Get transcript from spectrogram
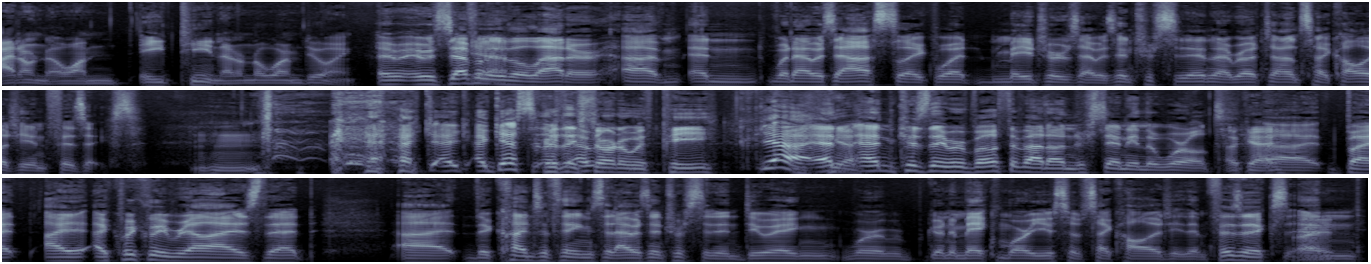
I don't know. I'm 18. I don't know what I'm doing. It, was definitely Yeah. the latter. Um, and when I was asked like what majors I was interested in, I wrote down psychology and physics. I, I- I guess Because Mm-hmm. they I- started with P. Yeah, and Yeah. and because they were both about understanding the world. Okay. Uh, but I, I quickly realized that uh, the kinds of things that I was interested in doing were going to make more use of psychology than physics, Right. and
